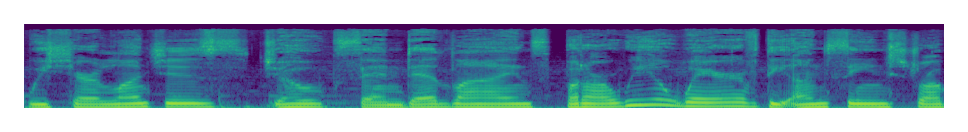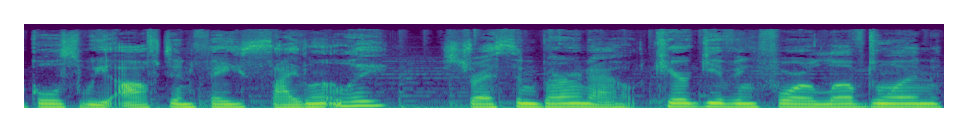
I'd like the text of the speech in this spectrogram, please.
We share lunches, jokes, and deadlines, but are we aware of the unseen struggles we often face silently? Stress and burnout, caregiving for a loved one,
